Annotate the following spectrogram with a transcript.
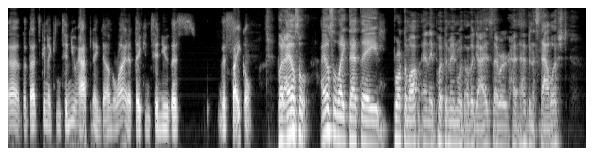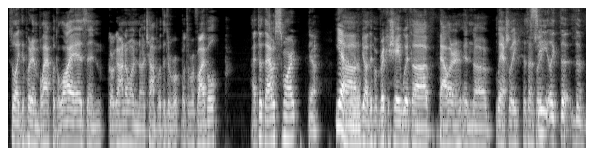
uh, that that's going to continue happening down the line if they continue this this cycle. But I also I also like that they brought them up and they put them in with other guys that were have been established. So like they put in Black with Elias and Gargano and uh, Ciampa with the with the revival. I thought that was smart. yeah, Um, yeah, they put Ricochet with uh, Balor and uh, Lashley essentially. See, like the the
